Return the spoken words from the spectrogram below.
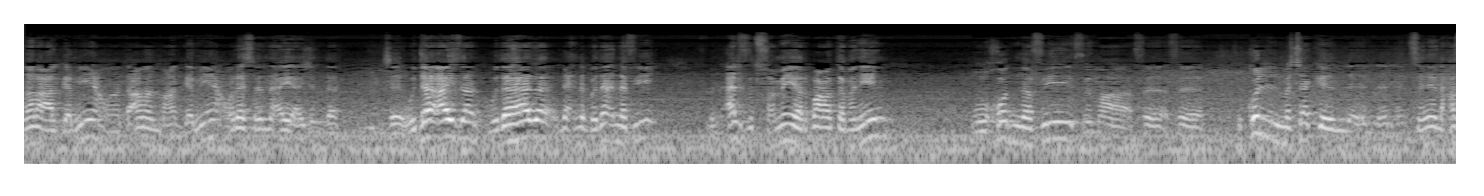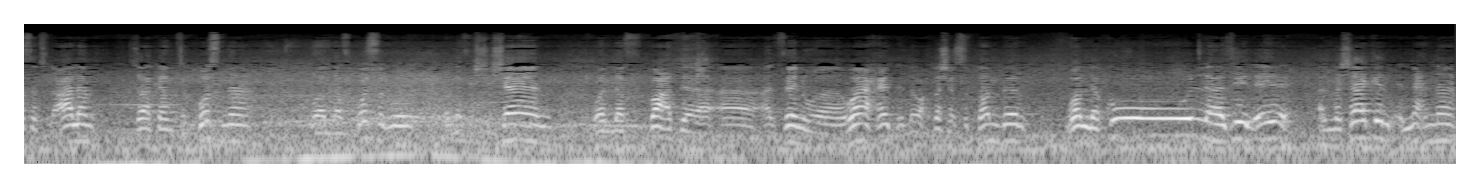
نرعى الجميع ونتعامل مع الجميع وليس لنا أي أجندة. وده أيضا وده هذا اللي إحنا بدأنا فيه من 1984 وخدنا فيه في مع في في, في كل المشاكل ال- ال- الإنسانية اللي حصلت في العالم سواء كان في البوسنه ولا في كوسوفو ولا في الشيشان ولا في بعد آه، 2001 اللي هو 11 سبتمبر ولا كل هذه الايه المشاكل اللي إحنا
